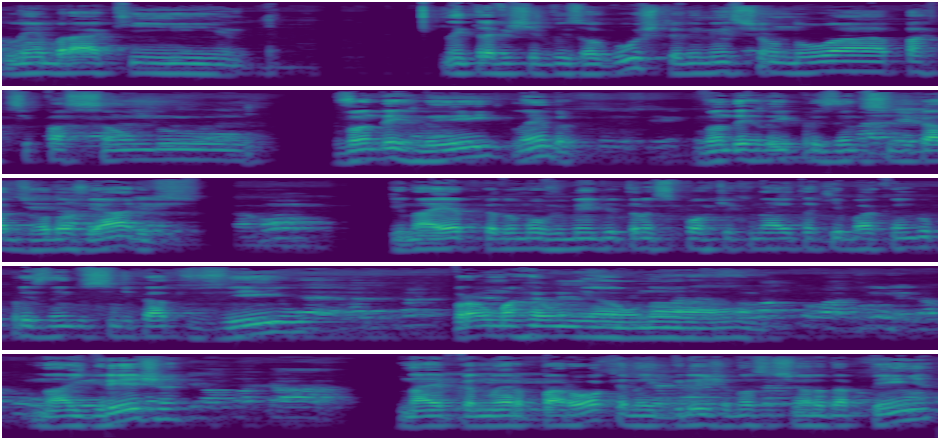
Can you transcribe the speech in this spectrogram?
Lembrar que na entrevista de Luiz Augusto ele mencionou a participação do Vanderlei, lembra? Vanderlei, presidente do Sindicato dos Rodoviários, e na época do movimento de transporte aqui na Itaquibacanga, o presidente do sindicato veio para uma reunião na, na igreja. Na época não era paróquia, na igreja Nossa Senhora da Penha.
